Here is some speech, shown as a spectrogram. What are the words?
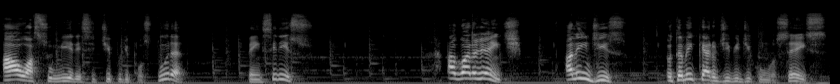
ao assumir esse tipo de postura? Pense nisso. Agora, gente, além disso, eu também quero dividir com vocês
